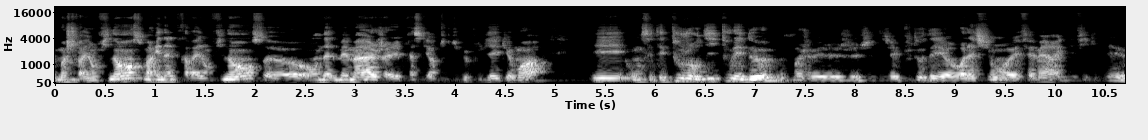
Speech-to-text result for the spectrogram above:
moi, je travaille en finance. Marine, elle travaille en finance. Euh, on a le même âge. Elle est presque un tout petit peu plus vieille que moi. Et on s'était toujours dit tous les deux. Moi, j'avais plutôt des relations éphémères avec des filles qui étaient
